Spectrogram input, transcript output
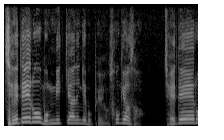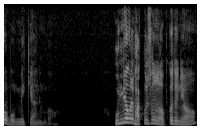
제대로 못 믿게 하는 게 목표예요. 속여서 제대로 못 믿게 하는 거. 운명을 바꿀 수는 없거든요.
